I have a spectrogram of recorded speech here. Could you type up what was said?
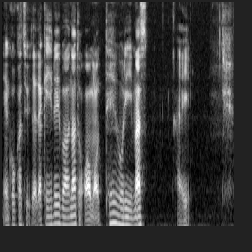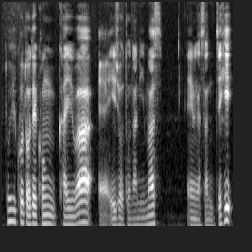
ー、ご活用いただければなと思っております。はい。ということで、今回は、えー、以上となります。えー、皆さんぜひ、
